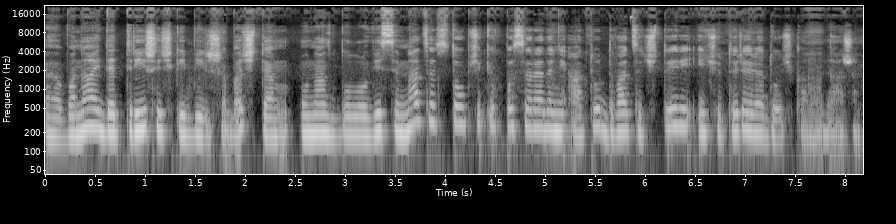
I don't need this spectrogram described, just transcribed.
е, вона йде трішечки більше. Бачите, у нас було 18 стовпчиків посередині, а тут 24 і 4 рядочка ми в'яжемо.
